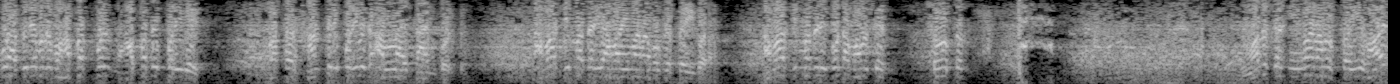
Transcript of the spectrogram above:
পুরা দুনিয়ার মধ্যে মহাব্বত মহাব্বতের পরিবেশ, অর্থাৎ শান্তির পরিবেশ আল্লাহ কায়েম করবে আমার জিম্মাদারি, আমার ইমান আমাকে সহি করা। আমার জিম্মাদারি গোটা মানুষের সমস্ত মানুষের ইমান আমার সহি হয়।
